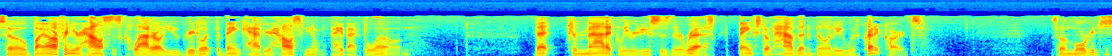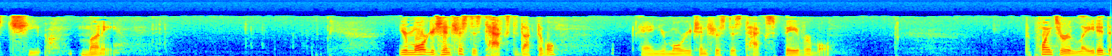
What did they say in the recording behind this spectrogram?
So by offering your house as collateral, you agree to let the bank have your house if you don't pay back the loan. That dramatically reduces their risk. Banks don't have that ability with credit cards. So a mortgage is cheap money. Your mortgage interest is tax deductible, and your mortgage interest is tax favorable. The points are related,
